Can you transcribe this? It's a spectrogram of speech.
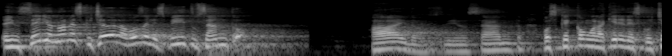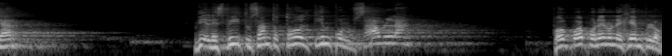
¿En serio no han escuchado la voz del Espíritu Santo? Ay, Dios mío santo. Pues qué cómo la quieren escuchar. El Espíritu Santo todo el tiempo nos habla. Voy a poner un ejemplo.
